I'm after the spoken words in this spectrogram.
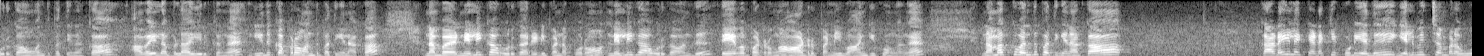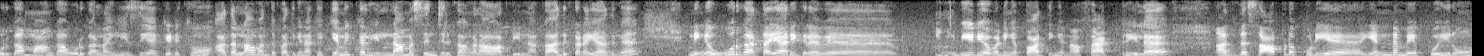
ஊறுகாயும் வந்து பார்த்தீங்கன்னாக்கா அவைலபிளாக இருக்குங்க. இதுக்கப்புறம் வந்து பார்த்தீங்கன்னாக்கா நம்ம நெல்லிக்காய் ஊறுகாய் ரெடி பண்ண போகிறோம் நெல்லிக்காய் ஊறுகாய் வந்து தேவைப்படுறவங்க ஆர்டர் பண்ணி வாங்கிக்கோங்க நமக்கு வந்து பார்த்தீங்கன்னாக்கா கடையில் கிடைக்கக்கூடியது எலுமிச்சம்பழ ஊறுகாய் மாங்காய் ஊறுகாய்லாம் ஈஸியாக கிடைக்கும். அதெல்லாம் வந்து பார்த்திங்கனாக்கா கெமிக்கல் இல்லாமல் செஞ்சுருக்காங்களா அப்படின்னாக்கா அது கிடையாதுங்க. நீங்கள் ஊறுகாய் தயாரிக்கிற வீடியோவை நீங்கள் பார்த்தீங்கன்னா ஃபேக்ட்ரியில் அந்த சாப்பிடக்கூடிய எண்ணமே போயிடும்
